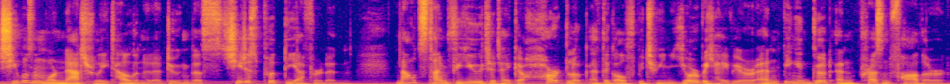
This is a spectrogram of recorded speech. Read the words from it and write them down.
She wasn't more naturally talented at doing this, she just put the effort in. Now it's time for you to take a hard look at the gulf between your behavior and being a good and present father,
